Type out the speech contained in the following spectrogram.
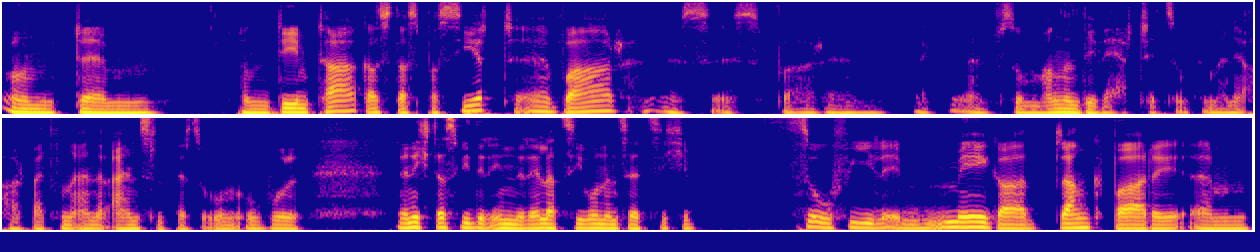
Und ähm, an dem Tag, als das passiert äh, war, es, es war ähm, so mangelnde Wertschätzung für meine Arbeit von einer Einzelperson, obwohl, wenn ich das wieder in Relationen setze, ich habe so viele mega dankbare ähm,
